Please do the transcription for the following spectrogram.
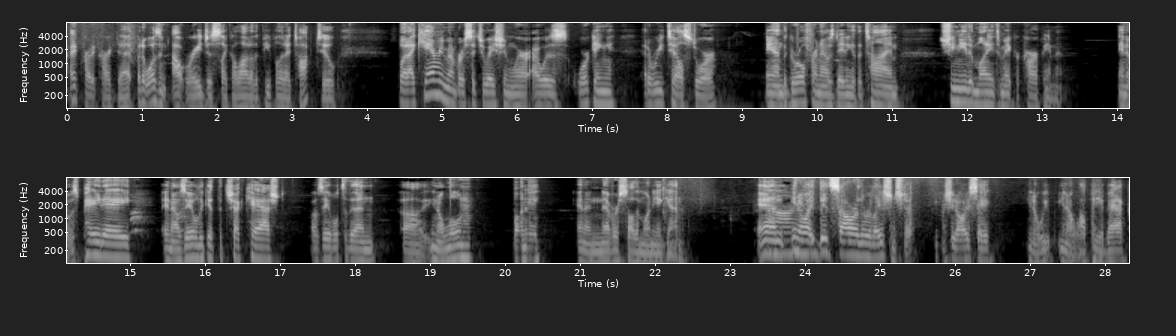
I had credit card debt, but it wasn't outrageous like a lot of the people that I talked to. But I can remember a situation where I was working at a retail store and the girlfriend I was dating at the time, she needed money to make her car payment. And it was payday and I was able to get the check cashed. I was able to then, uh, you know, loan money and I never saw the money again. And, oh, you know, it did sour the relationship. She'd always say, you know, we, you know, I'll pay you back,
